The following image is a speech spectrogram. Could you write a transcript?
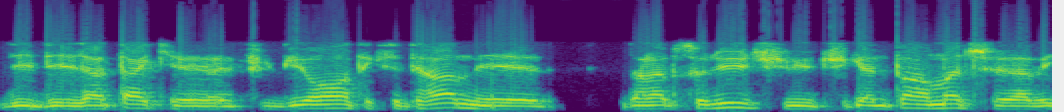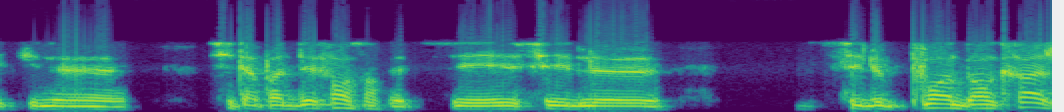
des, des attaques fulgurantes, etc. Mais dans l'absolu, tu tu gagnes pas un match avec une si t'as pas de défense en fait. C'est c'est le c'est le point d'ancrage,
